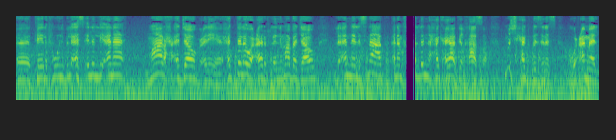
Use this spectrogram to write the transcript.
آه، تليفوني بالأسئلة اللي أنا ما راح أجاوب عليها. حتى لو أعرف لأني ما بجاوب لأن السناب أنا مخلنا حق حياتي الخاصة. مش حق business وعمل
